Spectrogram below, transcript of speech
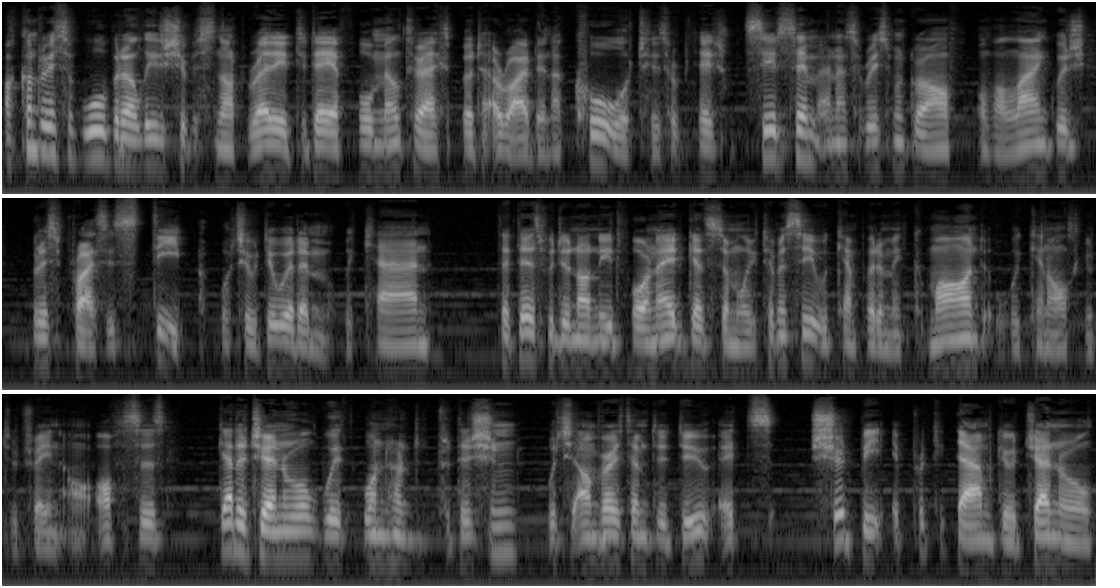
Our country is at war, but our leadership is not ready. Today, a foreign military expert arrived in our court. His reputation precedes him and has a reasonable grasp of our language, but his price is steep. What should we do with him? We can like this, we do not need foreign aid, get some legitimacy, we can put him in command, we can ask him to train our officers, get a general with 100 tradition, which I'm very tempted to do. It should be a pretty damn good general,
